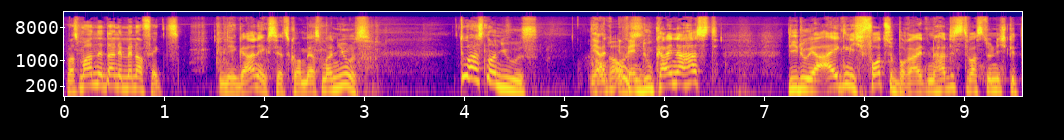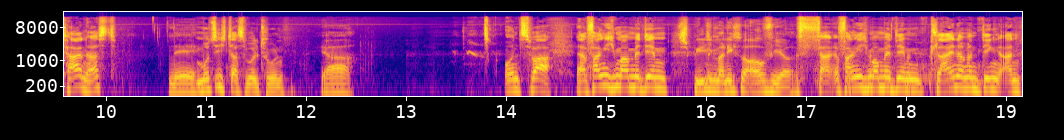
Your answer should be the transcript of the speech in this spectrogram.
Was machen denn deine Männerfacts? Nee, gar nichts. Jetzt kommen erstmal News. Du hast noch News. Hau Ja, raus. wenn du keine hast, die du ja eigentlich vorzubereiten hattest, was du nicht getan hast, Nee. muss ich das wohl tun. Ja. Und zwar, dann fange ich mal mit dem Spiel die mal nicht so auf hier. fange ich mal mit dem kleineren Ding an.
